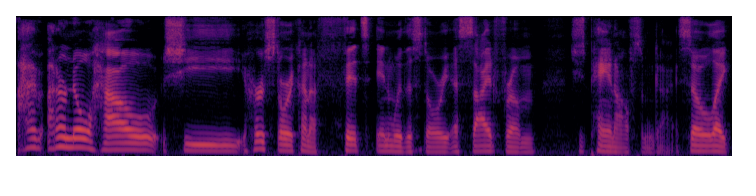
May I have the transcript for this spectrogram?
I I don't know how she her story kind of fits in with the story aside from she's paying off some guy. So like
